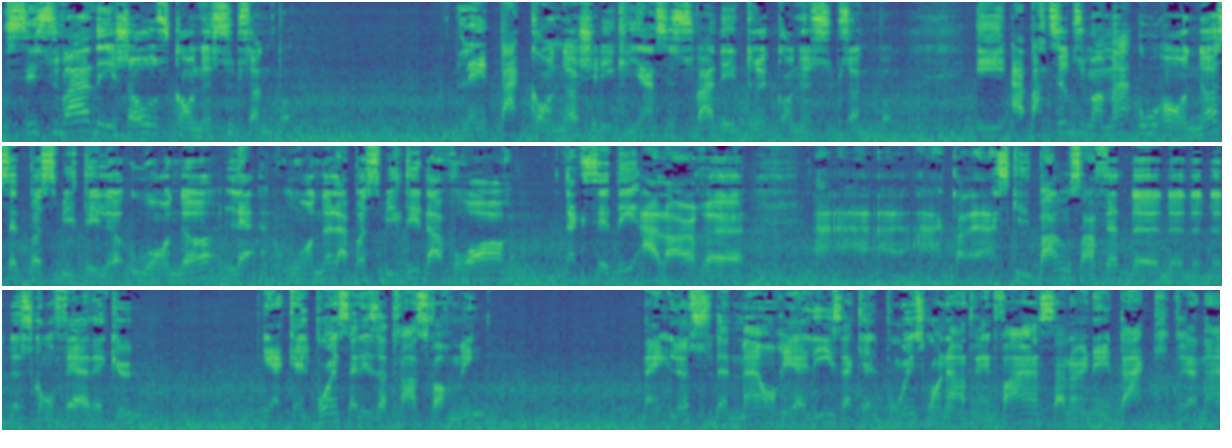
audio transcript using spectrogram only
c'est souvent des choses qu'on ne soupçonne pas. L'impact qu'on a chez les clients, c'est souvent des trucs qu'on ne soupçonne pas. Et à partir du moment où on a cette possibilité-là, où on a la, où on a la possibilité d'avoir, d'accéder à leur, euh, à, ce qu'ils pensent en fait de, de- de ce qu'on fait avec eux, et à quel point ça les a transformés, ben là, soudainement, on réalise à quel point ce qu'on est en train de faire, ça a un impact vraiment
